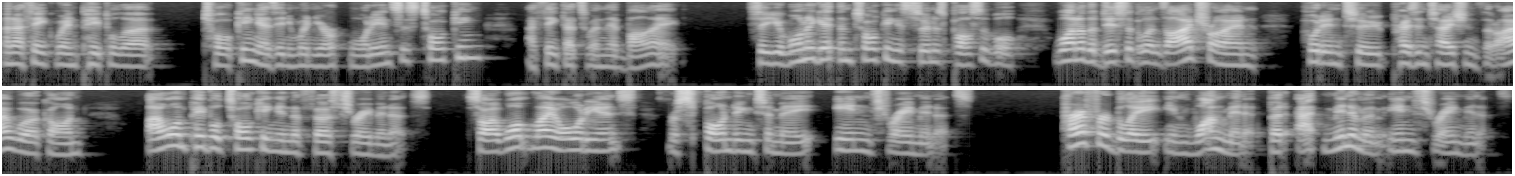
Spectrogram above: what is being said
And I think when people are talking, as in when your audience is talking, I think that's when they're buying. So you want to get them talking as soon as possible. One of the disciplines I try and put into presentations that I work on, I want people talking in the first three minutes. So I want my audience responding to me in three minutes, preferably in one minute, but at minimum in three minutes.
